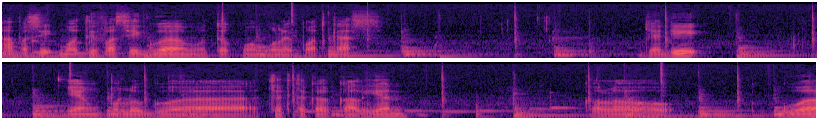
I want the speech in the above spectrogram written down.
Apa sih motivasi gue untuk memulai podcast jadi yang perlu gue cerita ke kalian kalau gue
